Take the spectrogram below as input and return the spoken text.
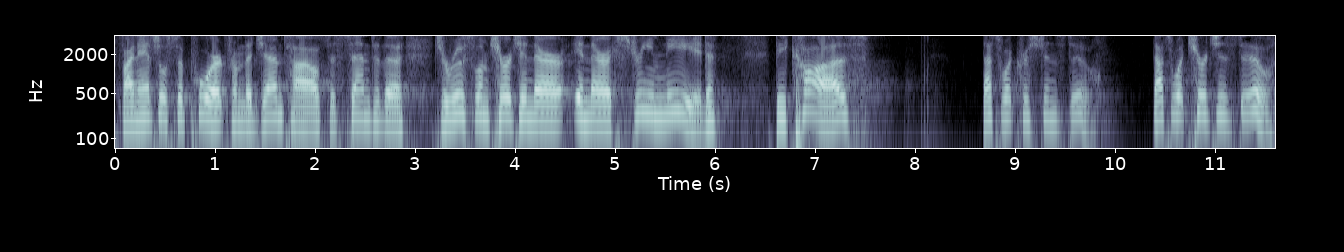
financial support from the Gentiles to send to the Jerusalem church in their, in their extreme need because that's what Christians do. That's what churches do.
